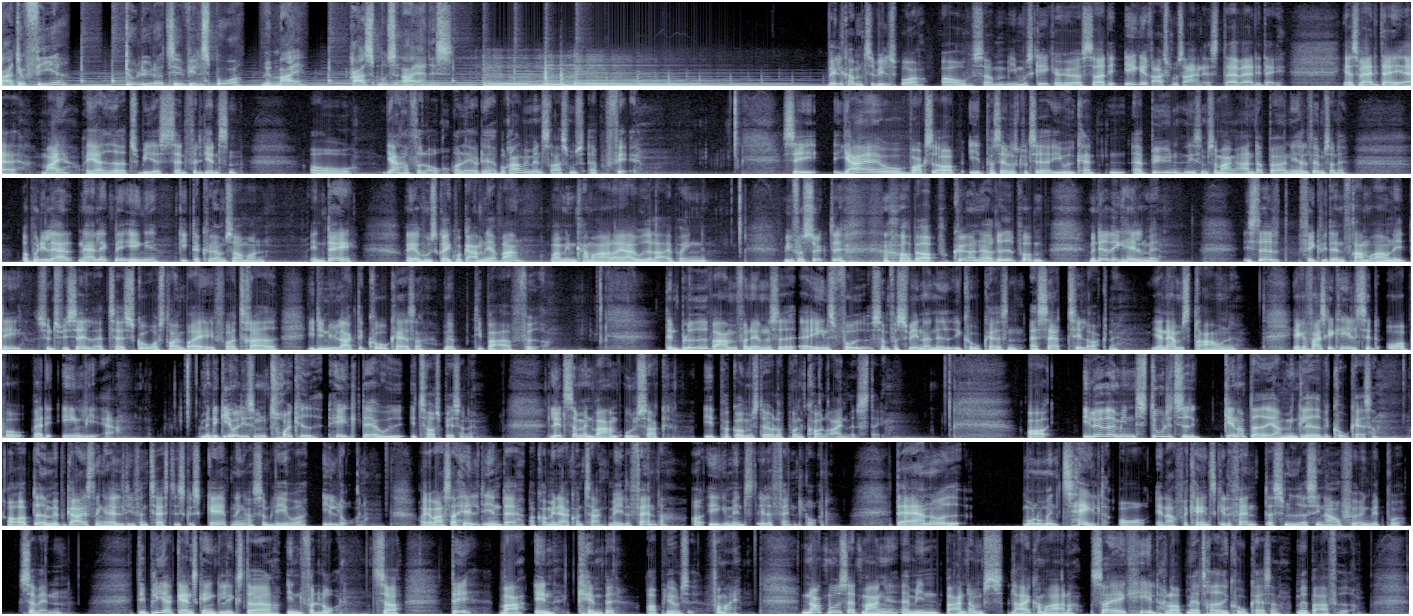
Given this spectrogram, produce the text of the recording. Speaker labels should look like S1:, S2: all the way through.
S1: Radio 4. Du lytter til Vildspor med mig, Rasmus Ejernes.
S2: Velkommen til Vildspor, og som I måske kan høre, så er det ikke Rasmus Ejernes, der er vært i dag. Jeres vært i dag er mig, og jeg hedder Tobias Sandfeldt Jensen, og jeg har fået lov at lave det her program, imens Rasmus er på ferie. Se, jeg er jo vokset op i et parcelhuskvarter i udkanten af byen, ligesom så mange andre børn i 90'erne. Og på de nærliggende enge gik der kør om sommeren. En dag, og jeg husker ikke, hvor gammel jeg var, var mine kammerater og jeg ude at lege på engene. Vi forsøgte at hoppe op på køerne og ride på dem, men det havde vi ikke held med. I stedet fik vi den fremragende idé, synes vi selv, at tage sko og strømper af for at træde i de nylagte kokasser med de bare fødder. Den bløde varme fornemmelse af ens fod, som forsvinder ned i kokassen, er sat tillokkende. Jeg er nærmest dragende. Jeg kan faktisk ikke helt sætte ord på, hvad det egentlig er. Men det giver ligesom en tryghed helt derude i tåspidserne. Lidt som en varm uldsok i et par gummistøvler på en kold regnvandsdag. Og i løbet af min studietid genopdagede jeg min glæde ved kokasser, og opdagede med begejstring alle de fantastiske skabninger, som lever i lort. Og jeg var så heldig endda at komme i nærkontakt med elefanter, og ikke mindst elefantlort. Der er noget monumentalt over en afrikansk elefant, der smider sin afføring midt på savannen. Det bliver ganske enkelt ikke større end for lort. Så det var en kæmpe oplevelse for mig. Nok modsat mange af mine barndoms legekammerater, så er jeg ikke helt holdt op med at træde i kokasser med bare fødder.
